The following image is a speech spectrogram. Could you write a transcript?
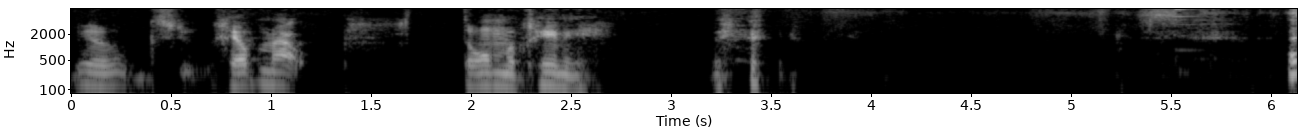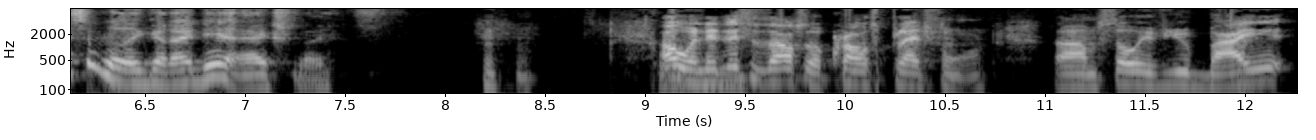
you know, help them out. Throw them a penny. That's a really good idea, actually. Oh, and then this is also cross-platform. Um, so if you buy it,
